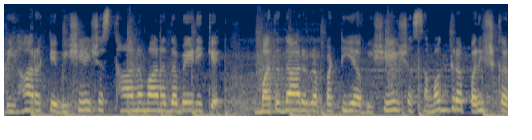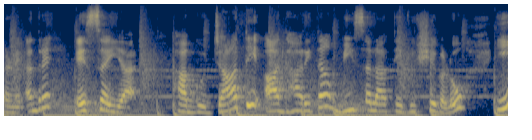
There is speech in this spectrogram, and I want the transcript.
ಬಿಹಾರಕ್ಕೆ ವಿಶೇಷ ಸ್ಥಾನಮಾನದ ಬೇಡಿಕೆ, ಮತದಾರರ ಪಟ್ಟಿಯ ವಿಶೇಷ ಸಮಗ್ರ ಪರಿಷ್ಕರಣೆ ಅಂದ್ರೆ ಎಸ್ಐಆರ್. ಹಾಗೂ ಜಾತಿ ಆಧಾರಿತ ಮೀಸಲಾತಿ ವಿಷಯಗಳು ಈ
